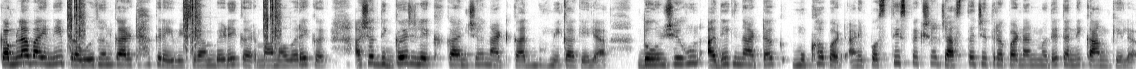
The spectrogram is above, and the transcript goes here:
कमलाबाईंनी प्रबोधनकार ठाकरे विश्राम बेडेकर मामा वरेकर अशा दिग्गज लेखकांच्या नाटकात भूमिका केल्या. दोनशेहून अधिक नाटक मुखपट आणि पस्तीसपेक्षा जास्त चित्रपटांमध्ये त्यांनी काम केलं.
